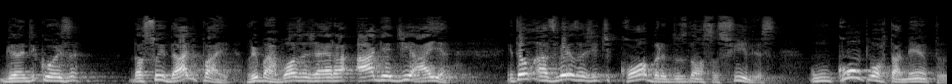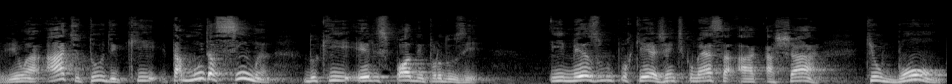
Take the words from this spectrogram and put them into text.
Grande coisa. Da sua idade, pai, Rui Barbosa já era águia de aia. Então, às vezes, a gente cobra dos nossos filhos um comportamento e uma atitude que está muito acima do que eles podem produzir. E mesmo porque a gente começa a achar que o bom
